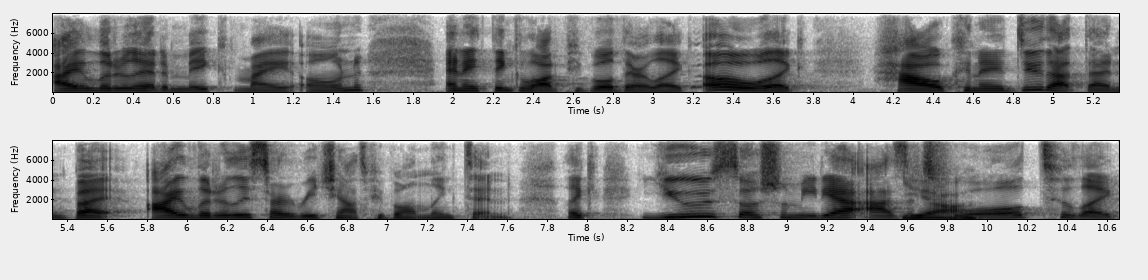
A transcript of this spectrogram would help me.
I literally had to make my own. And i think a lot of people they're like oh like how can i do that then but i literally started reaching out to people on linkedin like use social media as a Yeah. tool to like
